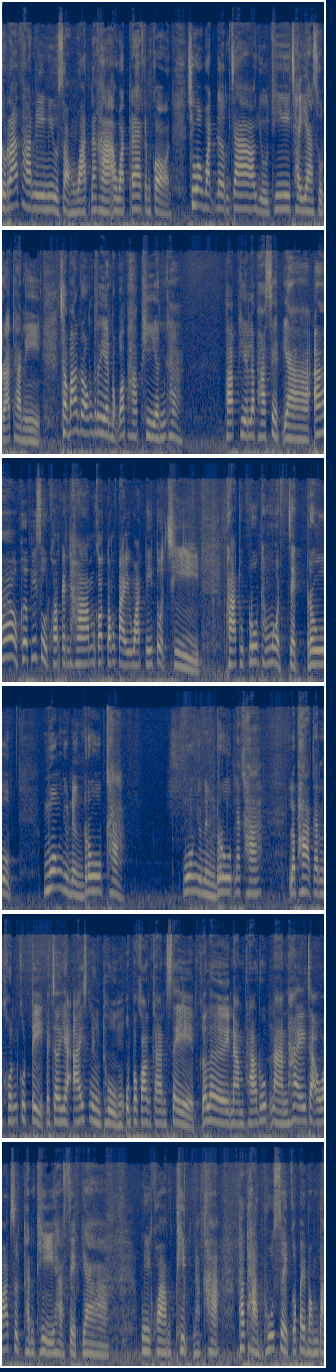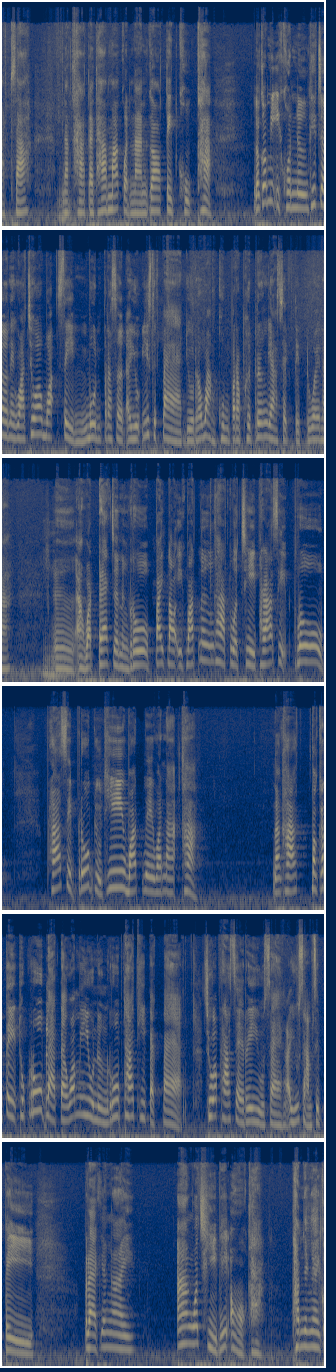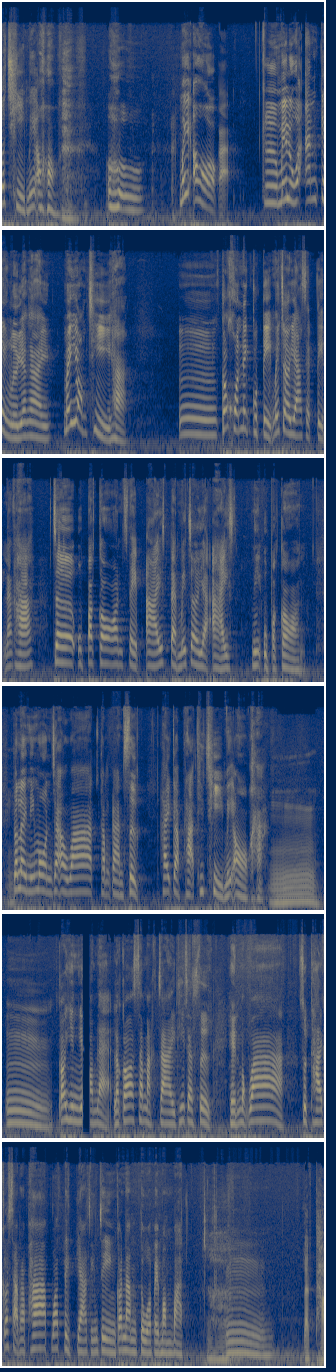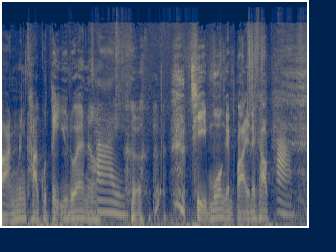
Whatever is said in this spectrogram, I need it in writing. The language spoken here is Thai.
สุราษฎร์ธานีมีอยู่ 2 วัดนะคะเอาวัดแรกกันก่อน ชื่อว่าวัดเดิมเจ้าอยู่ที่ชัยยาสุราษฎร์ธานี ชาวบ้านร้องเรียนบอกว่าพระเพี้ยนค่ะพระเพี้ยนและพระเสพยา อ้าว เพื่อพิสูจน์ความเป็นธรรมก็ต้องไปวัดนี้ตรวจฉี่ พระทุกรูปทั้งหมด 7 รูป ม่วงอยู่หนึ่งรูปค่ะ ม่วงอยู่หนึ่งรูปนะคะ แล้วพากันค้นกุฏิไปเจอยาไอซ์หนึ่งถุง อุปกรณ์การเสพ ก็เลยนำพระรูปนั้นให้เจ้าอาวาสศึกทันทีค่ะเสพยา มีความผิดนะคะ ถ้าฐานผู้เสพก็ไปบำบัดซะนะคะ แต่ถ้ามากกว่านั้นก็ติดคุกค่ะ แล้วก็มีอีกคนนึงที่เจอในวัดชื่อว่าวสินบุญประเสริฐอายุ 28 อยู่ระหว่างคุมประพฤติเรื่องยาเสพติดด้วยนะเอออะวัดแรกเจอหนึ่งรูป ไปต่ออีกวัดหนึ่งค่ะ ตรวจฉี่พระสิบรูป พระสิบรูปอยู่ที่วัดเววนะค่ะนะคะ ปกติทุกรูปแหละ แต่ว่ามีอยู่หนึ่งรูปท่าทีแปลกๆชื่อว่าพระเสรีอยู่แสงอายุ 30 ปี แปลกยังไง อ้างว่าฉี่ไม่ออกค่ะทำยังไงก็ฉี่ไม่ออกโอ้โหไม่ออกอะ คือไม่รู้ว่าอั้นเก่งหรือยังไง ไม่ยอมฉี่ค่ะ อืมก็ค้นในกุฏิไม่เจอยาเสพติดนะคะ เจออุปกรณ์เสพไอซ์แต่ไม่เจอยาไอซ์นี่อุปกรณ์ ก็เลยนิมนต์เจ้าอาวาสทำการศึกให้กับพระที่ฉี่ไม่ออกค่ะ อืมอืม ก็ยินยอมแหละ แล้วก็สมัครใจที่จะศึก เห็นบอกว่าสุดท้ายก็สารภาพว่าติดยาจริง ๆ ก็นำตัวไปบำบัดอ่าอืม หลักฐานมันคากุฏิอยู่ด้วยเนาะใช่ ฉี่ม่วงกันไปนะครับ ค่ะ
